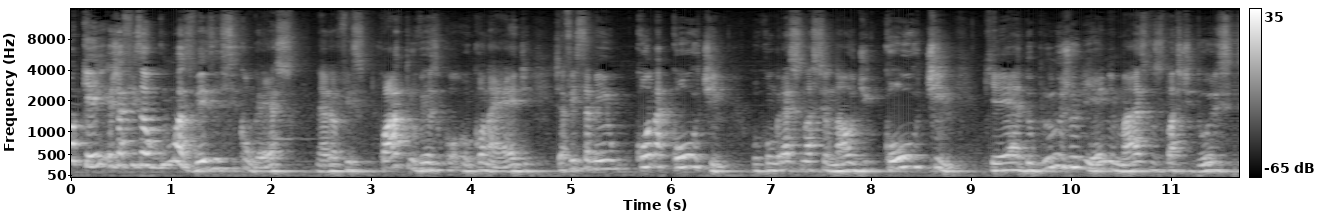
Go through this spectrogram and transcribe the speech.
Ok, eu já fiz algumas vezes esse congresso, né? já fiz quatro vezes o CONAED, já fiz também o CONA Coaching, o Congresso Nacional de Coaching, que é do Bruno Giuliani, mas nos bastidores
